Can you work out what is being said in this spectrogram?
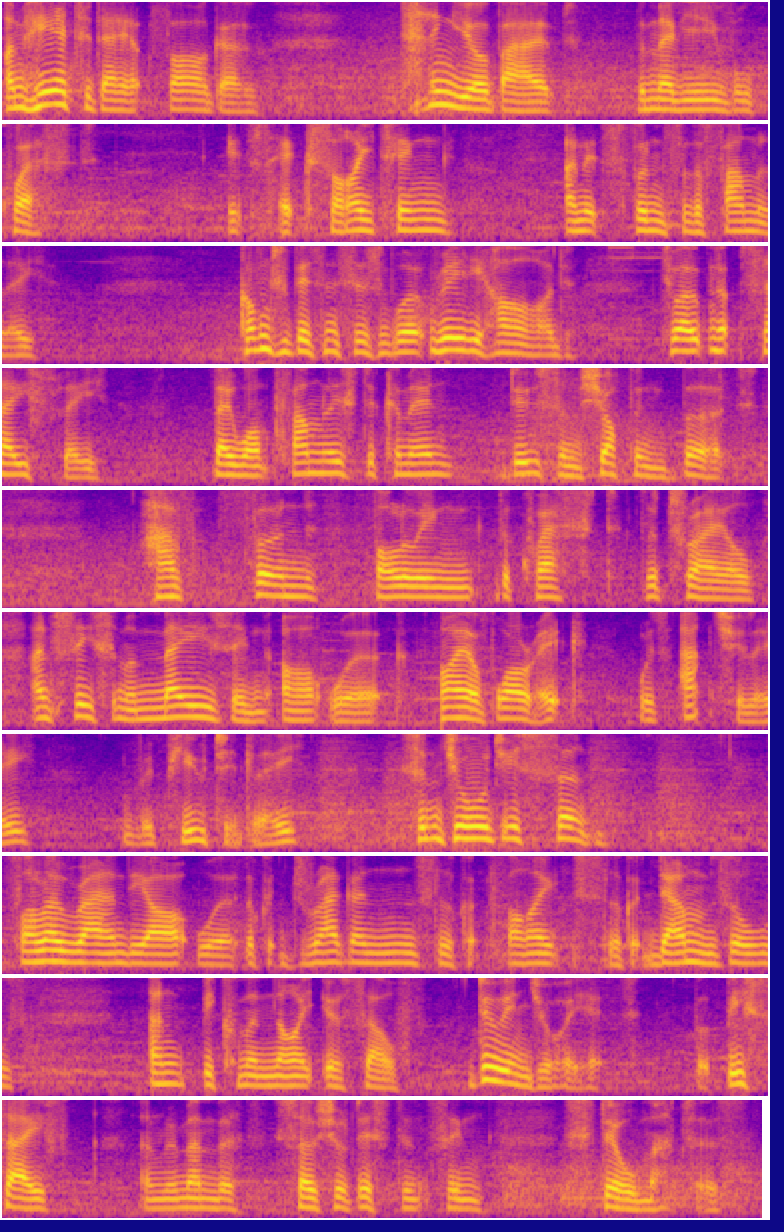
I'm here today at Fargo telling you about the medieval quest. It's exciting and it's fun for the family. Coventry businesses have worked really hard to open up safely. They want families to come in, do some shopping, but have fun following the quest, the trail, and see some amazing artwork. Guy of Warwick was actually reputedly, St George's son. Follow round the artwork, look at dragons, look at fights, look at damsels, and become a knight yourself. Do enjoy it, but be safe and remember social distancing still matters.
